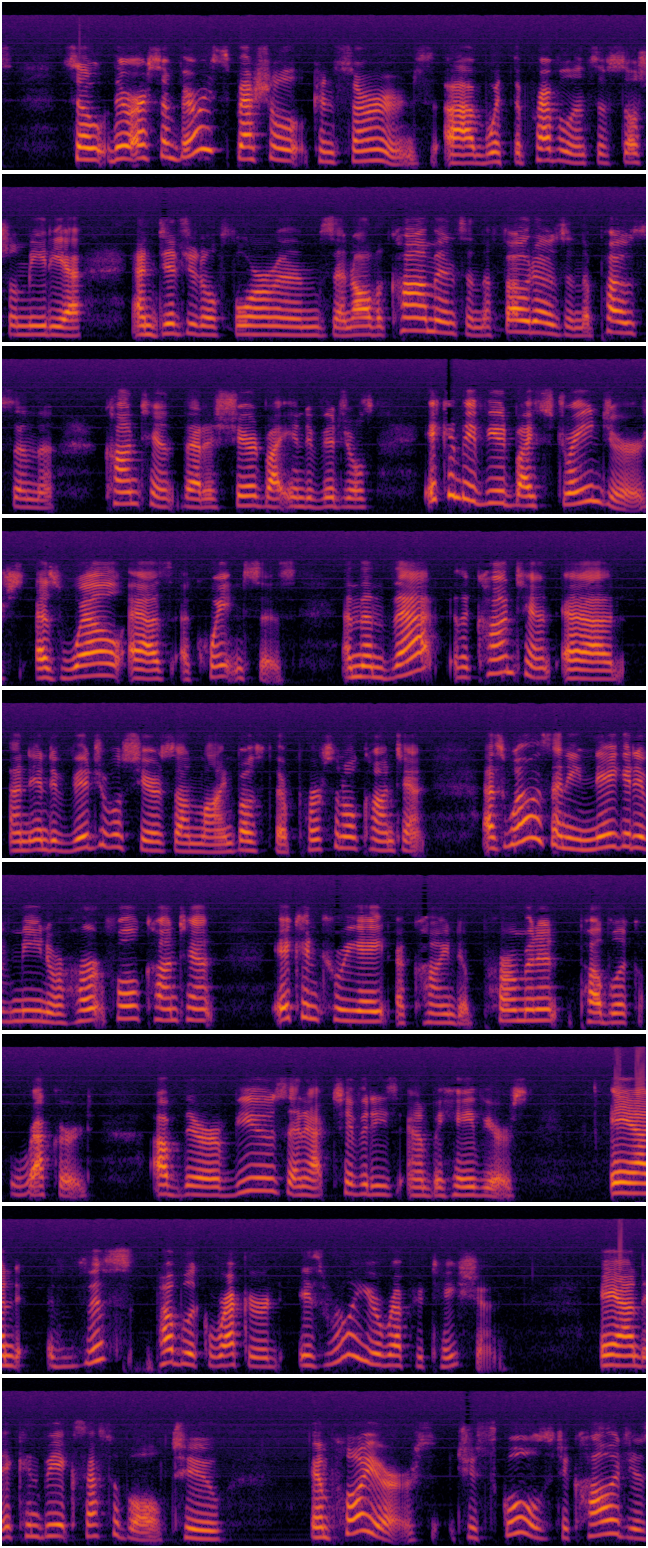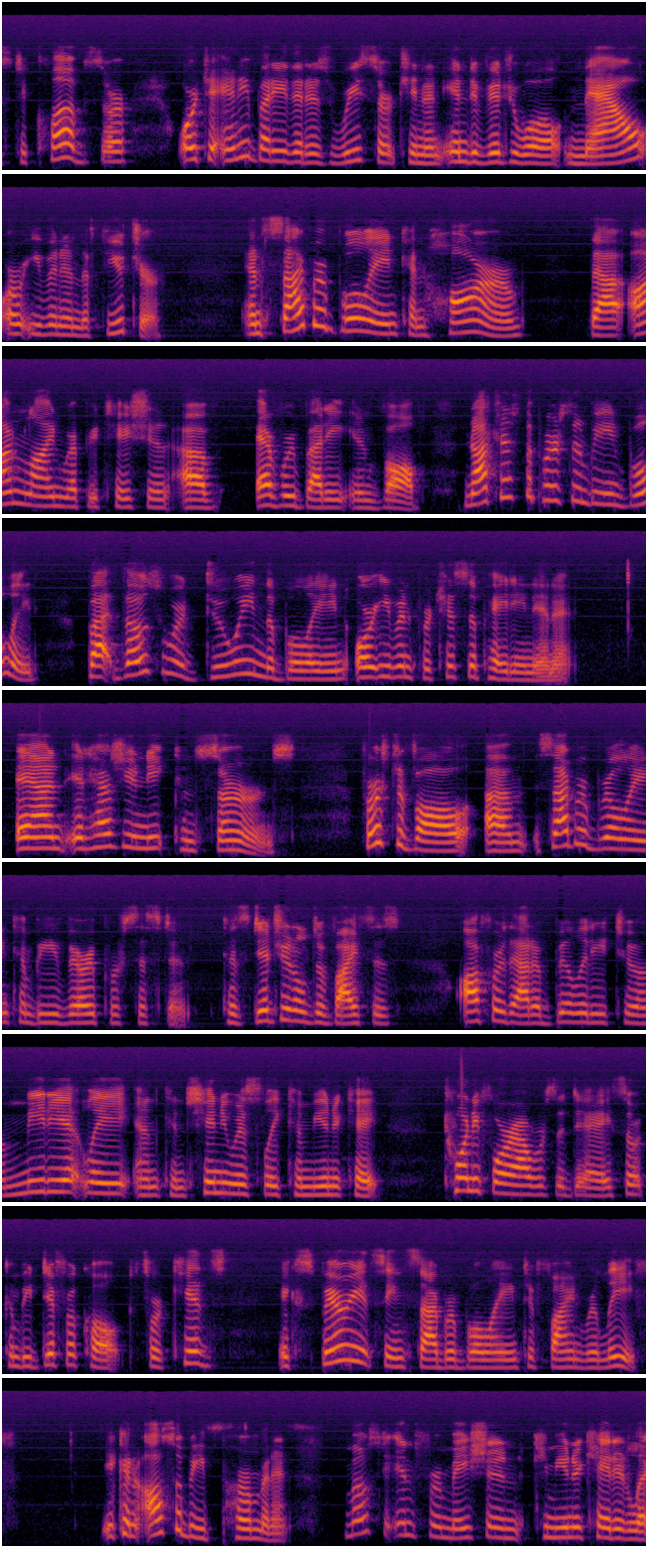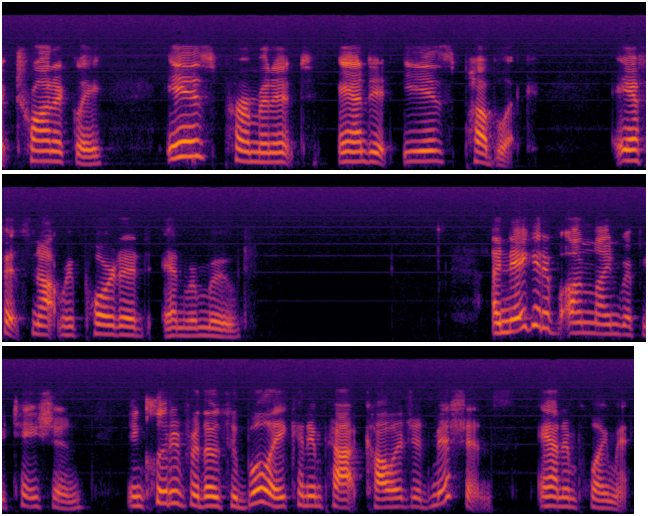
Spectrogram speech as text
So there are some very special concerns uh, with the prevalence of social media and digital forums and all the comments and the photos and the posts and the content that is shared by individuals. It can be viewed by strangers as well as acquaintances. And then that, the content uh, an individual shares online, both their personal content as well as any negative, mean, or hurtful content, it can create a kind of permanent public record of their views and activities and behaviors. And this public record is really your reputation. And it can be accessible to employers, to schools, to colleges, to clubs, or, or to anybody that is researching an individual now or even in the future. And cyberbullying can harm that online reputation of everybody involved, not just the person being bullied, but those who are doing the bullying or even participating in it. And it has unique concerns. First of all, um, cyberbullying can be very persistent because digital devices offer that ability to immediately and continuously communicate 24 hours a day. So it can be difficult for kids experiencing cyberbullying to find relief. It can also be permanent. Most information communicated electronically is permanent and it is public if it's not reported and removed. A negative online reputation, included for those who bully, can impact college admissions and employment.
